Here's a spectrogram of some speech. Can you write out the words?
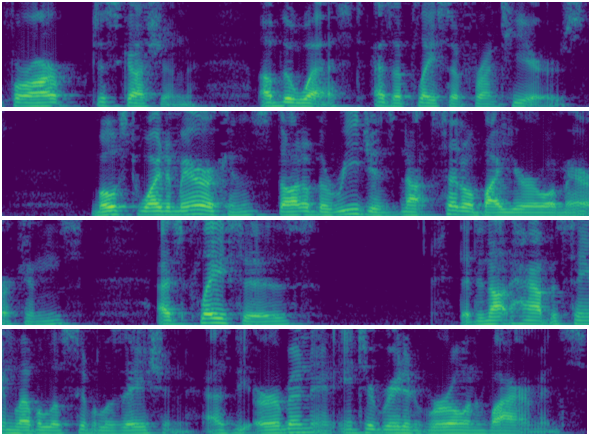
for our discussion of the West as a place of frontiers. Most white Americans thought of the regions not settled by Euro-Americans as places that did not have the same level of civilization as the urban and integrated rural environments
